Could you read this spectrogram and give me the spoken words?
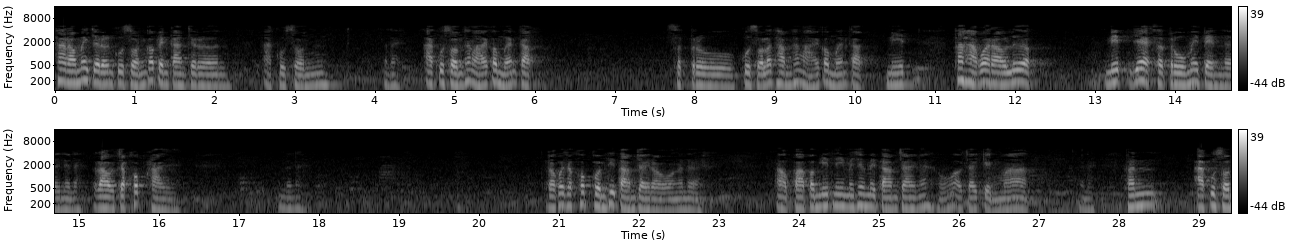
ถ้าเราไม่เจริญกุศลก็เป็นการเจริญอกุศลนะอกุศลทั้งหลายก็เหมือนกับศัตรู กุศลธรรมทั้งหลายก็เหมือนกับมิตร ถ้าหากว่าเราเลือกมิตรแยกศัตรูไม่เป็นเลยเนี่ยนะเราจะคบใครนั่นนะเราก็จะคบคนที่ตามใจเราว่างั้นเลยเอาปาปมิตรนี่ไม่ใช่ไม่ตามใจนะโอ้เอาใจเก่งมากนะท่านอกุศล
